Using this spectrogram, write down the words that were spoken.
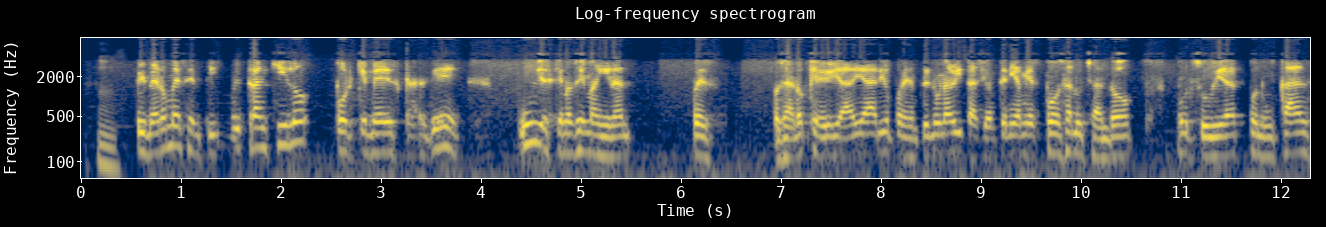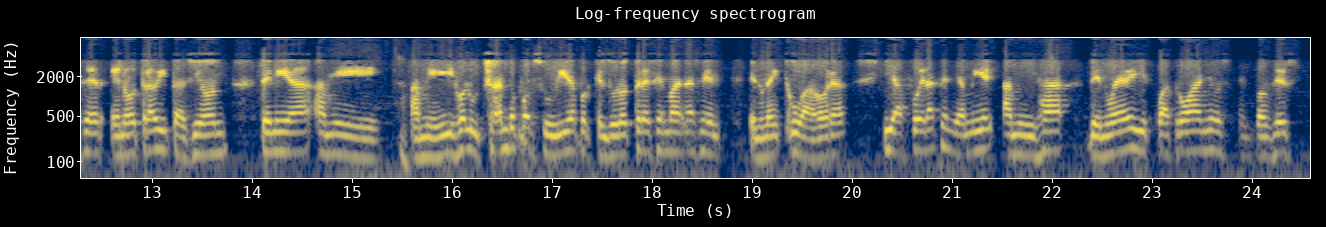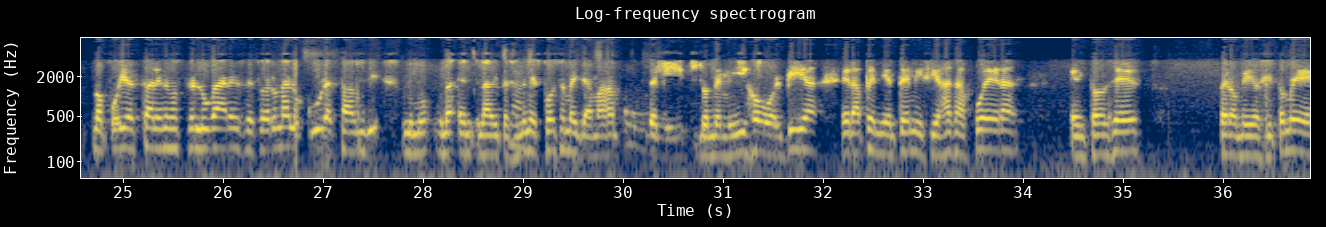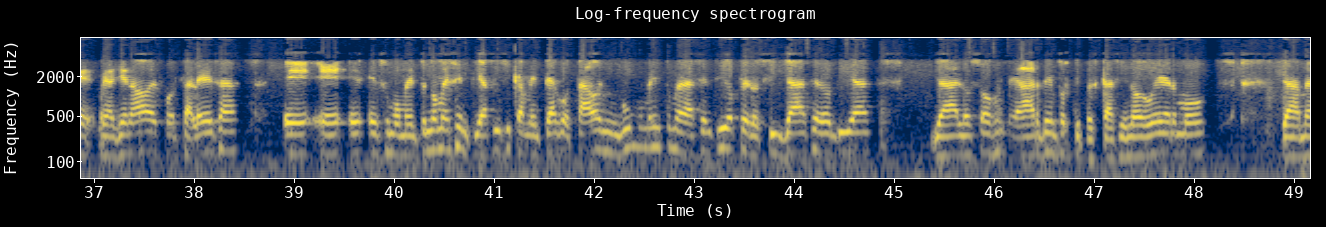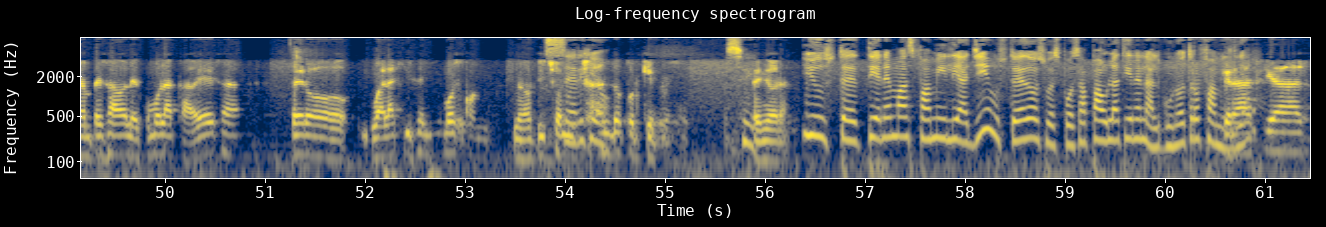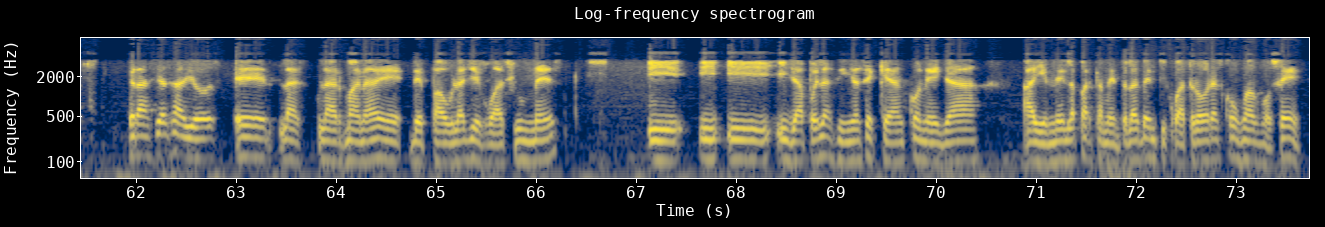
primero me sentí muy tranquilo porque me descargué. Uy, es que no se imaginan, pues, o sea, lo que vivía a diario, por ejemplo, en una habitación tenía a mi esposa luchando por su vida con un cáncer, en otra habitación tenía a mi, a mi hijo luchando por su vida porque él duró tres semanas en, en una incubadora. Y afuera tenía a mi, a mi hija de nueve y cuatro años, entonces no podía estar en esos tres lugares, eso era una locura, estaba en la habitación de mi esposa, me llamaban de mi- donde mi hijo volvía, era pendiente de mis hijas afuera, entonces, pero mi Diosito me, me ha llenado de fortaleza, eh, eh, eh, en su momento no me sentía físicamente agotado, en ningún momento me había sentido, pero sí ya hace dos días ya los ojos me arden porque pues casi no duermo, ya me ha empezado a doler como la cabeza, pero igual aquí seguimos con, mejor dicho, Sergio. luchando porque, pues, Sí. señora, ¿Y usted tiene más familia allí? ¿Usted o su esposa Paula tienen algún otro familiar? gracias, gracias a Dios, eh, la, la hermana de, de Paula llegó hace un mes y, y, y, y ya pues las niñas se quedan con ella ahí en el apartamento las 24 horas con Juan José.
